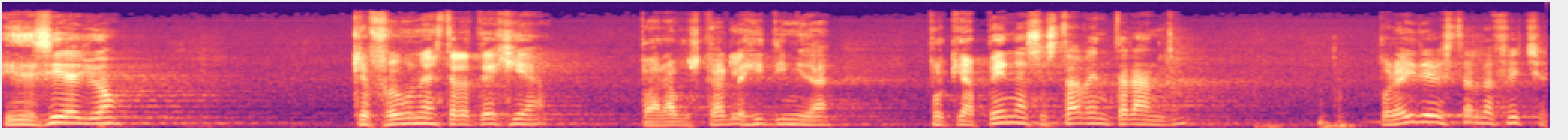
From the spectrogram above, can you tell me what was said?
Y decía yo que fue una estrategia para buscar legitimidad, porque apenas estaba entrando por ahí debe estar la fecha.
